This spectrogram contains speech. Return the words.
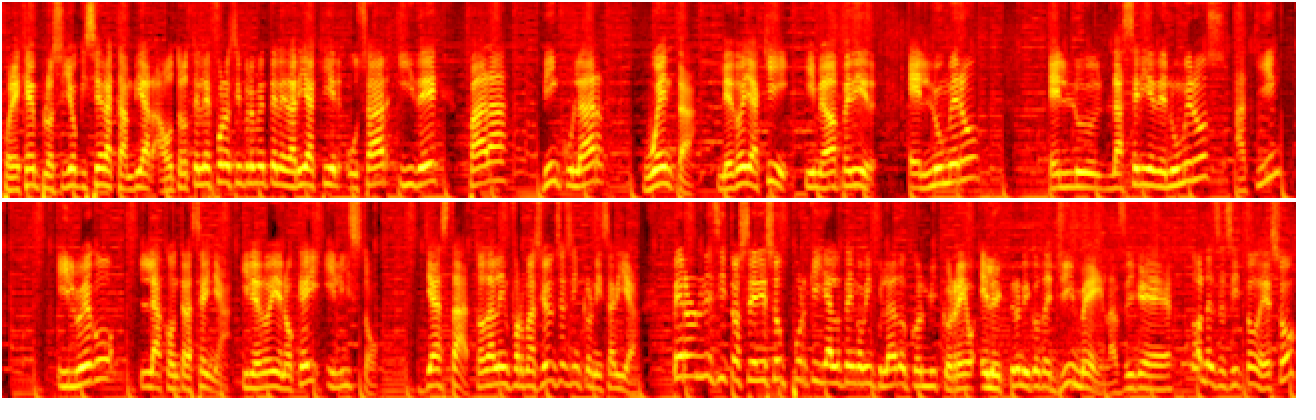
Por ejemplo, si yo quisiera cambiar a otro teléfono, simplemente le daría aquí en usar ID para vincular cuenta. Le doy aquí y me va a pedir el número, la serie de números aquí y luego la contraseña. Y le doy en OK y listo. Ya está, toda la información se sincronizaría. Pero no necesito hacer eso porque ya lo tengo vinculado con mi correo electrónico de Gmail, así que no necesito de eso.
